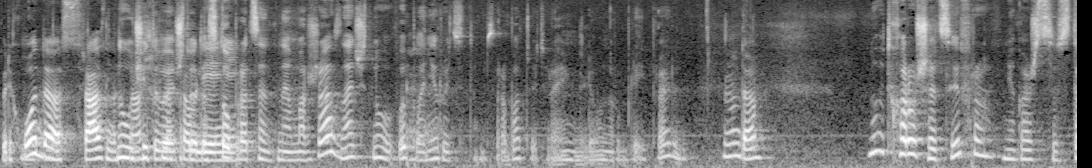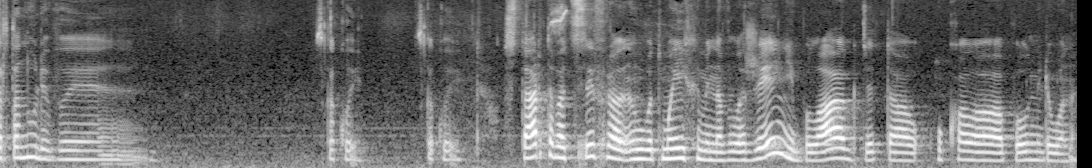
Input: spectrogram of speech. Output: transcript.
прихода угу. с разных Ну, учитывая, что это стопроцентная маржа, значит, ну, вы планируете там зарабатывать в районе миллиона рублей, правильно? Ну, да. Ну, это хорошая цифра, мне кажется. Стартанули вы с какой? С какой? Стартовая цифра, ну вот моих именно вложений была где-то около полмиллиона.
